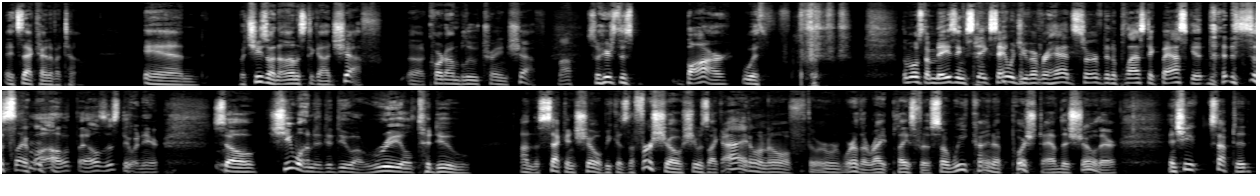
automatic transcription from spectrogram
It's that kind of a town. And but she's an honest to god chef, uh, cordon bleu trained chef. Wow. So here's this bar with the most amazing steak sandwich you've ever had served in a plastic basket. that is just like, wow, what the hell is this doing here? So she wanted to do a real to do on the second show because the first show she was like, I don't know if we're, we're the right place for this. So we kind of pushed to have this show there, and she accepted.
